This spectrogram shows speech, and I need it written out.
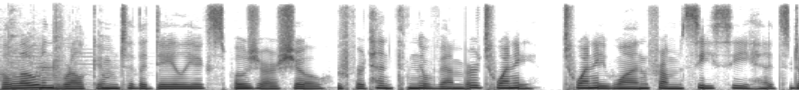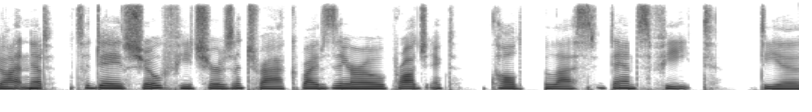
Hello and welcome to the Daily Exposure Show for 10th November 2021 from cchits.net. Today's show features a track by Zero Project called Last Dance Feet. Dia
